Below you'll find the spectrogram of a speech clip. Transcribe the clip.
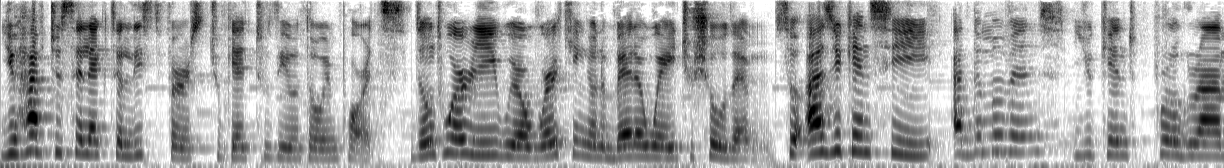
You have to select a list first to get to the auto imports. Don't worry, we are working on a better way to show them. So as you can see, at the moment, you can program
